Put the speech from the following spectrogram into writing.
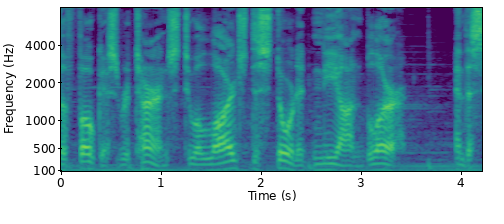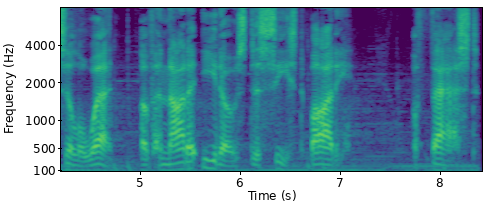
the focus returns to a large distorted neon blur and the silhouette of Hanada Ito's deceased body. A fast,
